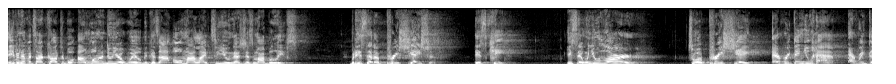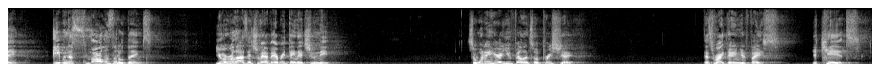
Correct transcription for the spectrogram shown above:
Even if it's uncomfortable, I'm willing to do your will because I owe my life to you, and that's just my beliefs. But he said appreciation is key. He said, when you learn to appreciate everything you have, everything, even the smallest little things, you will realize that you have everything that you need. So, what in here are you failing to appreciate? that's right there in your face. Your kids,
